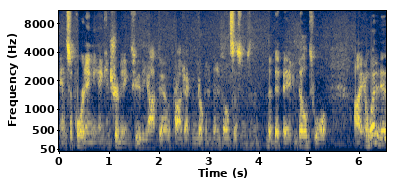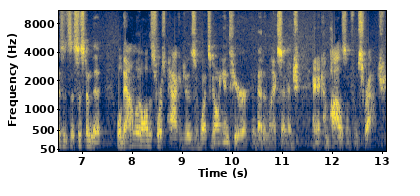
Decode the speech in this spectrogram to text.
and supporting and contributing to the Yocto project and the Open Embedded build systems and the, the BitBake build tool. Uh, and what it is, it's a system that will download all the source packages of what's going into your embedded Linux image, and it compiles them from scratch.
